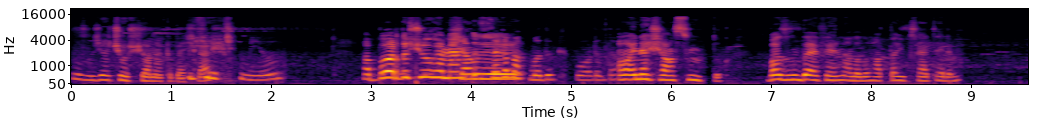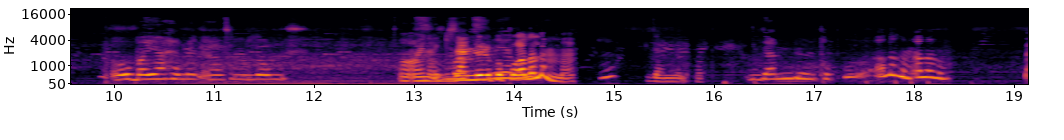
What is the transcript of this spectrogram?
Hızlıca açıyoruz şu an arkadaşlar. şey çıkmıyor. Ha bu arada şu hemen Şanslara e, bakmadık bu arada. Aynen şansı unuttuk. Bazını da Efe'nin alalım. Hatta yükseltelim. O baya hemen altımız olmuş. Aa, aynen. Gizemli Lollipop'u alalım mı? Hı? Gizemli Lollipop. Gizemli Lollipop'u alalım alalım. Ve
